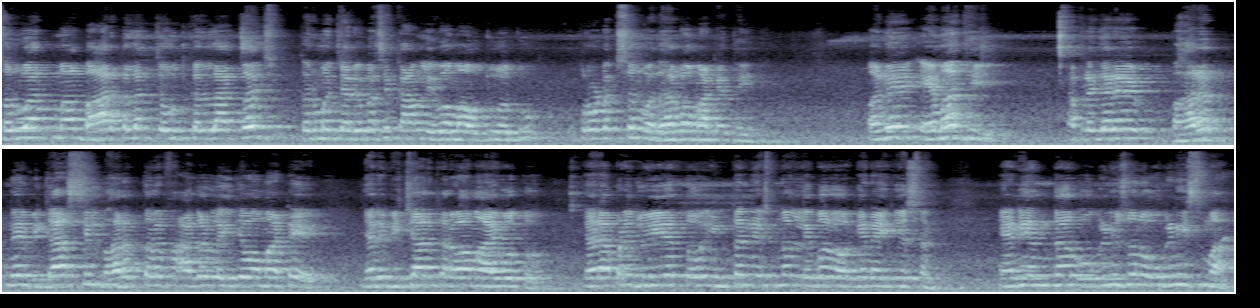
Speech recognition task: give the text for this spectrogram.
શરૂઆતમાં બાર કલાક, ચૌદ કલાક જ કર્મચારીઓ પાસે કામ લેવામાં આવતું હતું. પ્રોડક્શન વધારવા માટે થઈને અને એમાંથી આપણે જ્યારે ભારતને વિકાસશીલ ભારત તરફ આગળ લઈ જવા માટે જ્યારે વિચાર કરવામાં આવ્યો હતો, ત્યારે આપણે જોઈએ તો ઇન્ટરનેશનલ લેબર ઓર્ગેનાઇઝેશન એની અંદર ઓગણીસો ને ઓગણીસમાં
